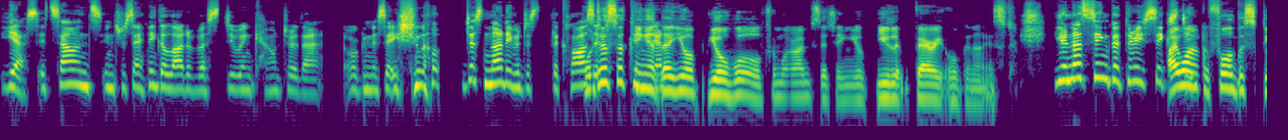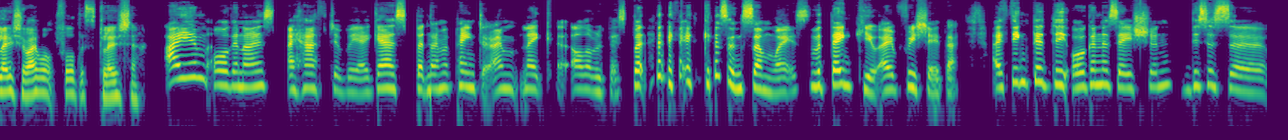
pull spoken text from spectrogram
Yes, it sounds interesting. I think a lot of us do encounter that organizational, just not even just the closet. Well, just looking at the, your your wall from where I'm sitting, you you look very organized. You're not seeing the 360. I want full disclosure. I want full disclosure. I am organized. I have to be, I guess, but I'm a painter. I'm like all over the place, but I guess in some ways. But thank you. I appreciate that. I think that the organization, this is a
